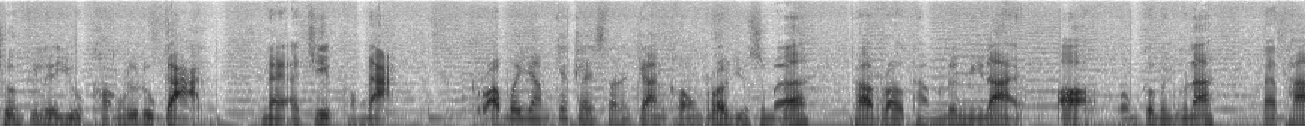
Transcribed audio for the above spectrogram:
ช่วงที่เหลืออยู่ของฤดูกาลในอาชีพของนายเราพยายามแก้ไขสถานการณ์ของเราอยู่เสมอ ถ้าเราทำเรื่องนี้ได้อ๋อผมก็ไม่รู้นะ แต่ถ้า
